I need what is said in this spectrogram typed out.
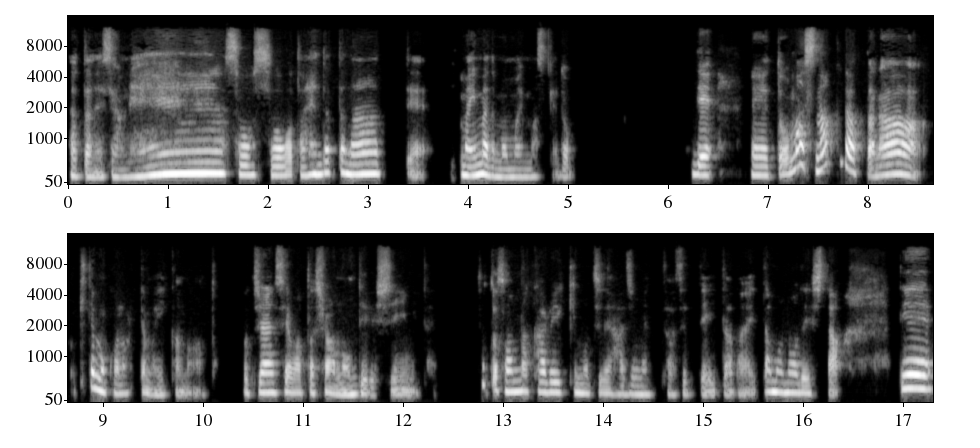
だったんですよね。そうそう、大変だったなって、まあ今でも思いますけど。で、えっ、と、まあスナックだったら来ても来なくてもいいかなと。どちらにせよ私は飲んでるし、みたいな。ちょっとそんな軽い気持ちで始めさせていただいたものでした。で、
